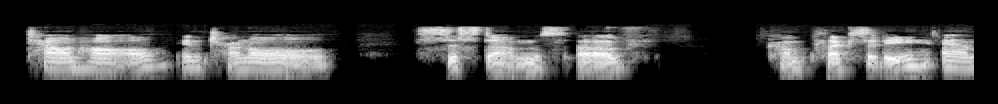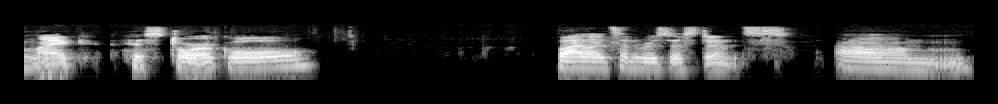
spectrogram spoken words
town hall, internal systems of complexity and like historical violence and resistance um,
